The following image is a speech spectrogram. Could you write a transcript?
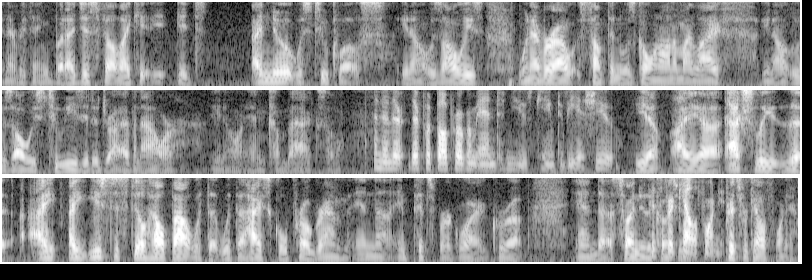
and everything. But I just felt like it, it, it's I knew it was too close. You know, it was always whenever I, something was going on in my life. You know, it was always too easy to drive an hour. You know, and come back. So. And then their, their football program ended, and you came to BSU. Yeah, I uh, actually the I, I used to still help out with the with the high school program in uh, in Pittsburg where I grew up, and uh, so I knew the Pittsburg, coaches. California. Pittsburg, California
